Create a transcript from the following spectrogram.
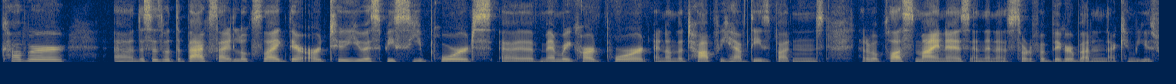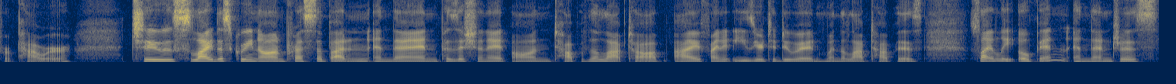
cover. Uh, this is what the back side looks like. There are two USB-C ports, a memory card port, and on the top we have these buttons that have a plus minus and then a sort of a bigger button that can be used for power. To slide the screen on, press the button and then position it on top of the laptop. I find it easier to do it when the laptop is slightly open and then just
